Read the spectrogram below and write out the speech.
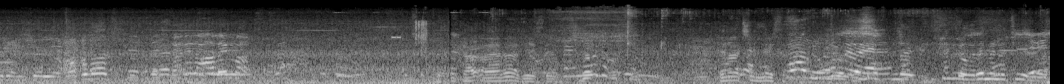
Kapıdan içeriye. Kapını aç. Ayarlar diye Ben açayım neyse. Hemen açıyorum.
